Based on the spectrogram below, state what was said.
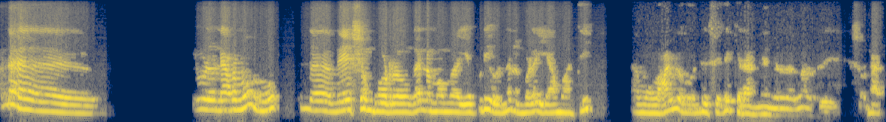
அந்த இவ்வளவு நேரமும் இந்த வேஷம் போடுறவங்க நம்ம எப்படி வந்து நம்மளை ஏமாத்தி நம்ம வாழ்வை வந்து சிதைக்கிறாங்கிறதெல்லாம் வந்து சொன்னார்.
